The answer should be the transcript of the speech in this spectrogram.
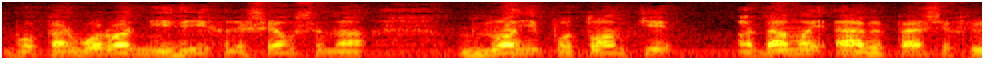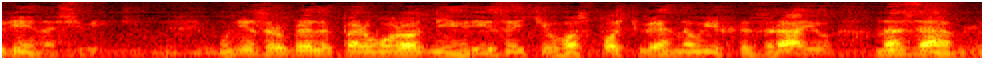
Бо первородний гріх лишився на многі потомки Адама і Еви, перших людей на світі. Вони зробили первородний гріх, за який Господь вигнав їх із раю на землю.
